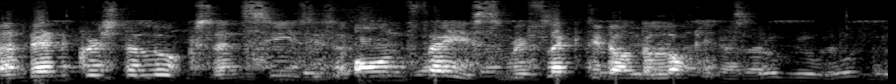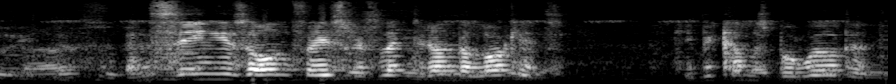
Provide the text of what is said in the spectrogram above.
And then Krishna looks and sees his own face reflected on the locket. And seeing his own face reflected on the locket, he becomes bewildered.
